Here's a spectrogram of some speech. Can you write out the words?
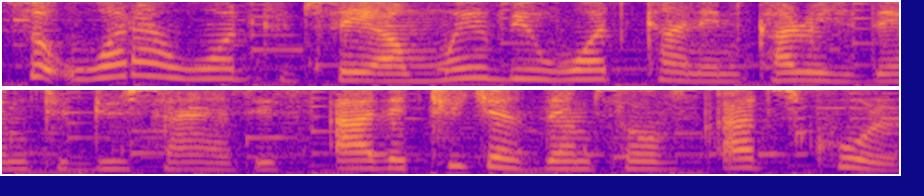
So what i want to say and maybe what can encourage them to do science is are the teachers themselves at school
